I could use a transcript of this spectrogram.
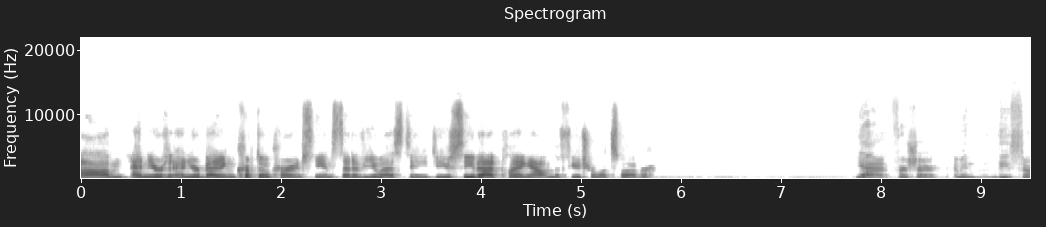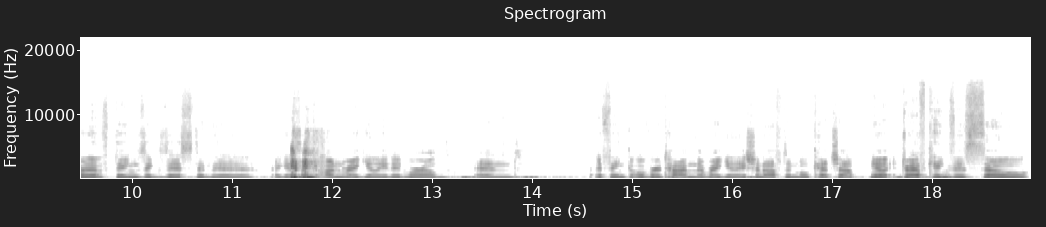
Um, and you're and you're betting cryptocurrency instead of USD. Do you see that playing out in the future whatsoever? Yeah, for sure. I mean, these sort of things exist in the, I guess, like unregulated world, and I think over time the regulation often will catch up. You know, DraftKings is so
